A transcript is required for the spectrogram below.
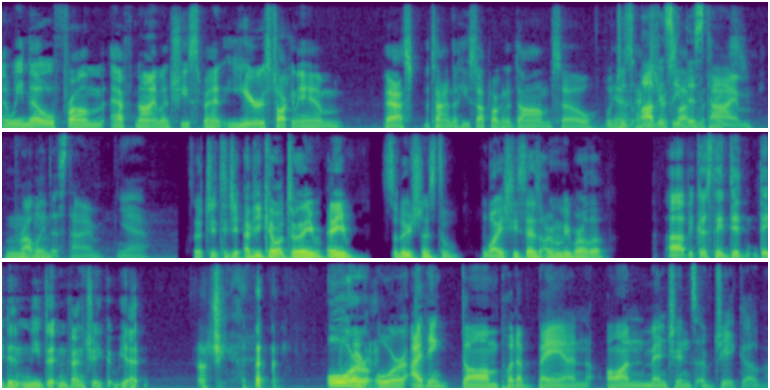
And we know from F9 that she spent years talking to him past the time that he stopped talking to Dom. So, Which yeah, is obviously this the face. time. Probably Mhm. this time. Yeah. So did you, did you have you come up to any any solution as to why she says only brother? Uh, because they didn't they didn't need to invent Jacob yet. Or Okay. or I think Dom put a ban on mentions of Jacob.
